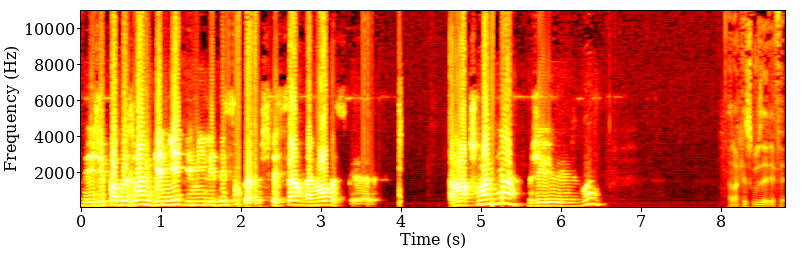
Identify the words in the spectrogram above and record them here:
Mais j'ai pas besoin de gagner des milliers et des cents. Je fais ça vraiment parce que ça marche moins bien. J'ai, ouais. Alors, qu'est-ce que vous allez faire?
